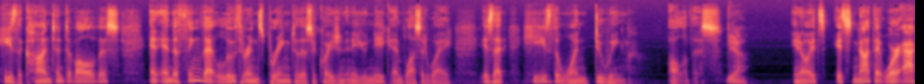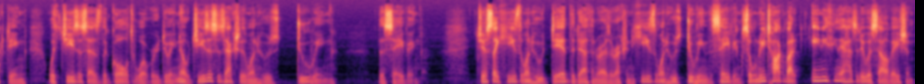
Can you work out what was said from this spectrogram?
He's the content of all of this. And and the thing that Lutherans bring to this equation in a unique and blessed way is that he's the one doing all of this. Yeah. You know, it's it's not that we're acting with Jesus as the goal to what we're doing. No, Jesus is actually the one who's doing the saving. Just like he's the one who did the death and resurrection, he's the one who's doing the saving. So when we talk about anything that has to do with salvation,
